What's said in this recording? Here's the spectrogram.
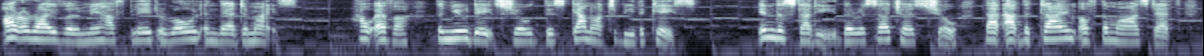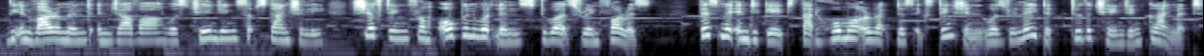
our arrival may have played a role in their demise. However, the new dates show this cannot be the case. In the study, the researchers show that at the time of the mass death, the environment in Java was changing substantially, shifting from open woodlands towards rainforests. This may indicate that Homo erectus extinction was related to the changing climate.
